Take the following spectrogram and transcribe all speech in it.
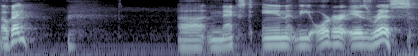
Okay. Uh, next in the order is Riss.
